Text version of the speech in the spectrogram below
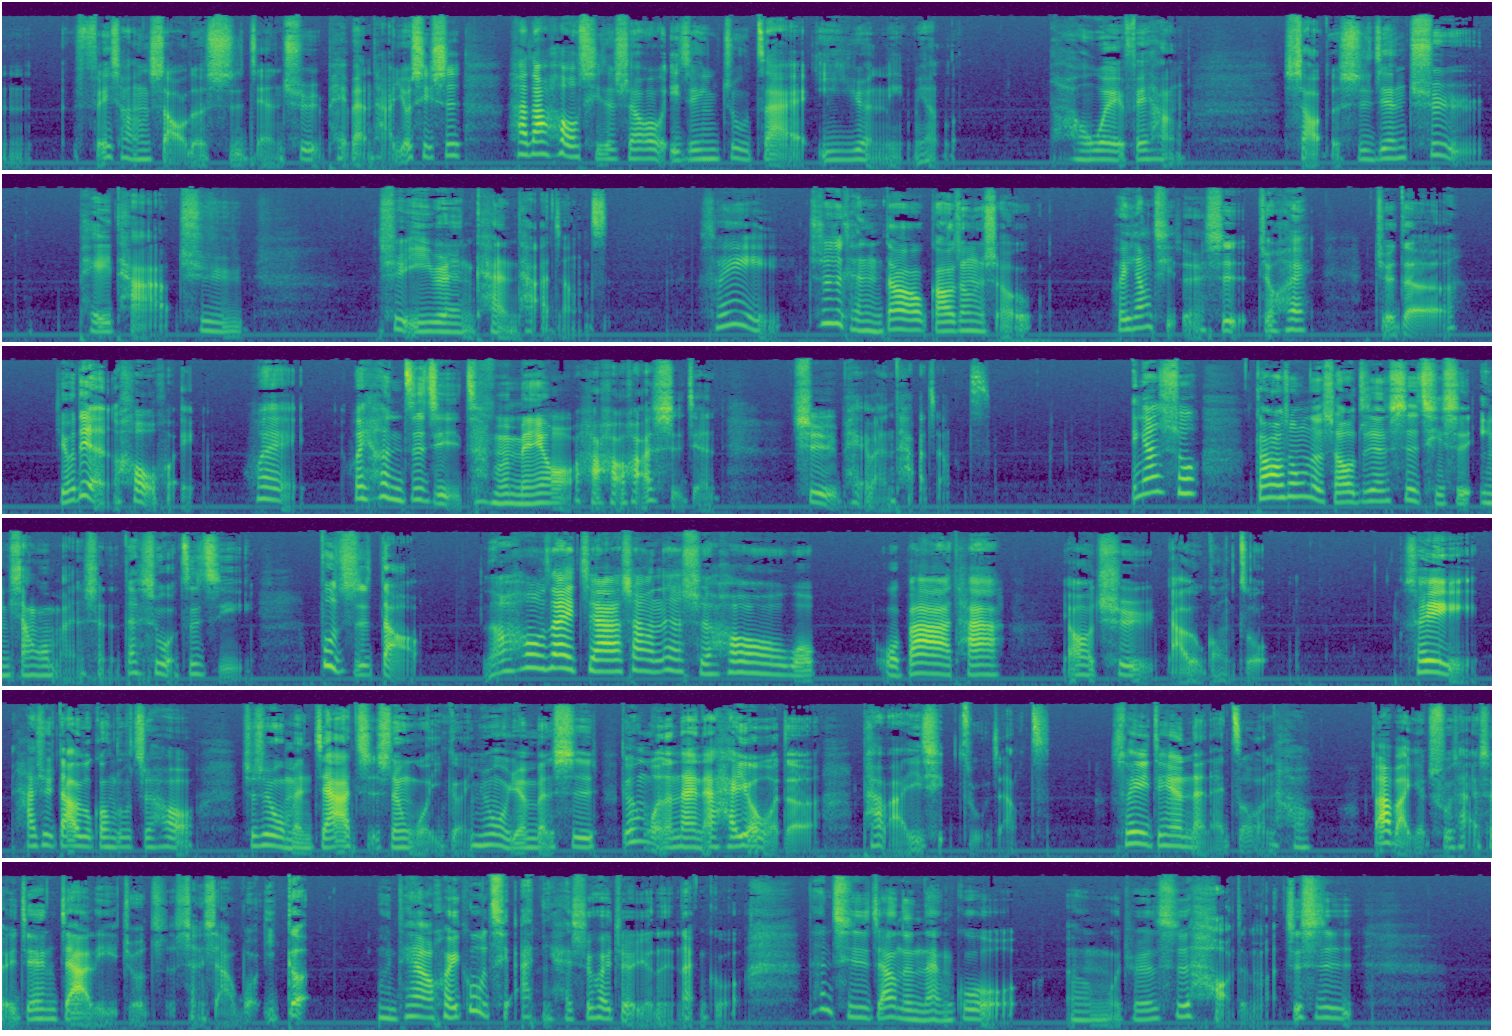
非常少的时间去陪伴他，尤其是他到后期的时候已经住在医院里面了，然后我也非常少的时间去陪他，去去医院看他这样子，所以就是可能到高中的时候回想起这件事，就会觉得有点后悔，会会恨自己怎么没有好好花时间去陪伴他这样子。应该说，高中的时候这件事其实影响我蛮深的，但是我自己不知道。然后再加上那时候我我爸他要去大陆工作，所以他去大陆工作之后，就是我们家只剩我一个，因为我原本是跟我的奶奶还有我的爸爸一起住这样子。所以今天奶奶走了，然后爸爸也出差，所以今天家里就只剩下我一个。我天啊，回顾起来，你还是会觉得有点难过。但其实这样的难过，嗯，我觉得是好的嘛。就是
